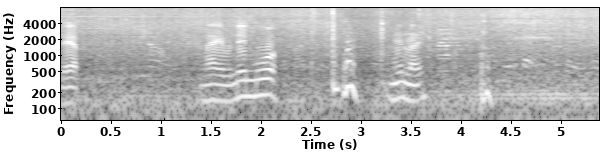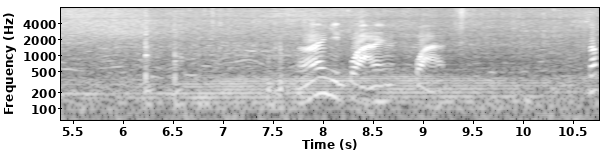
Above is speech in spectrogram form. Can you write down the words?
đẹp này nên mua. Nên lấy. Đấy nhìn quả này quả khắp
